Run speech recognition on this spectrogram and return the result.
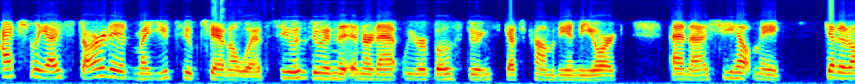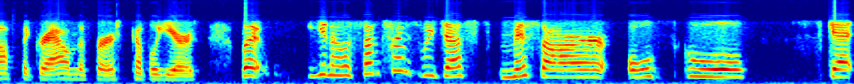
actually I started my YouTube channel with. She was doing the internet. We were both doing sketch comedy in New York, and uh, she helped me get it off the ground the first couple years. But you know, sometimes we just miss our old school sketch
